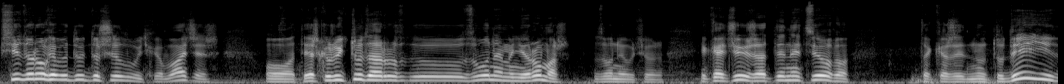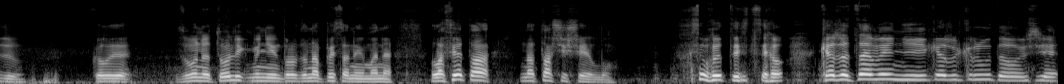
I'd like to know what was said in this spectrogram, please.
Всі дороги ведуть до Шелудька, бачиш? От, я ж кажу, і тут е, дзвонить мені, Ромаш дзвонив вчора. І каже, чуєш, а ти не цього. Так каже, ну туди їду. Коли дзвонить Толік мені, він, правда, написаний в мене Лафета Наташі Шиллу. От і все. Каже, це мені. Кажу, круто взагалі.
